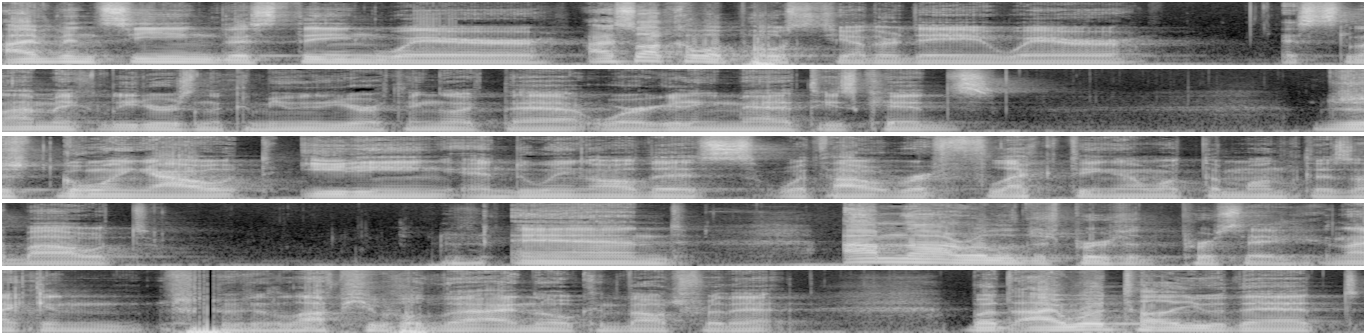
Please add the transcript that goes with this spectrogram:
I've been seeing this thing where I saw a couple posts the other day where Islamic leaders in the community or things like that were getting mad at these kids just going out, eating, and doing all this without reflecting on what the month is about. And I'm not a religious person per se, and I can, a lot of people that I know can vouch for that. But I would tell you that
